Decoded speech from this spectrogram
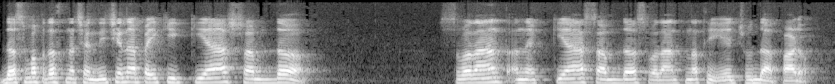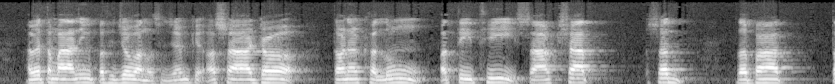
દસમો પ્રશ્ન છે, નીચેના પૈકી કયા શબ્દ સ્વરાંત અને કયા શબ્દ સ્વરાંત નથી એ જુદા પાડો. હવે તમારે આની ઉપરથી જોવાનું છે, જેમ કે અષાઢ, તણખલું, અતિથિ, સાક્ષાત, સદ પ્રભાત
